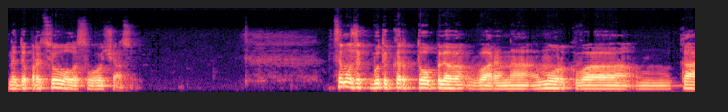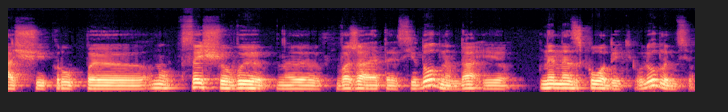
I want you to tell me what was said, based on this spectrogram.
не допрацьовували свого часу. Це може бути картопля варена, морква, каші, крупи, ну, все, що ви е, вважаєте з'їдобним да, і не нашкодить улюбленцю,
